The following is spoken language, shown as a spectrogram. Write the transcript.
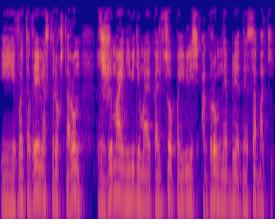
и в это время с трех сторон, сжимая невидимое кольцо, появились огромные бледные собаки.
